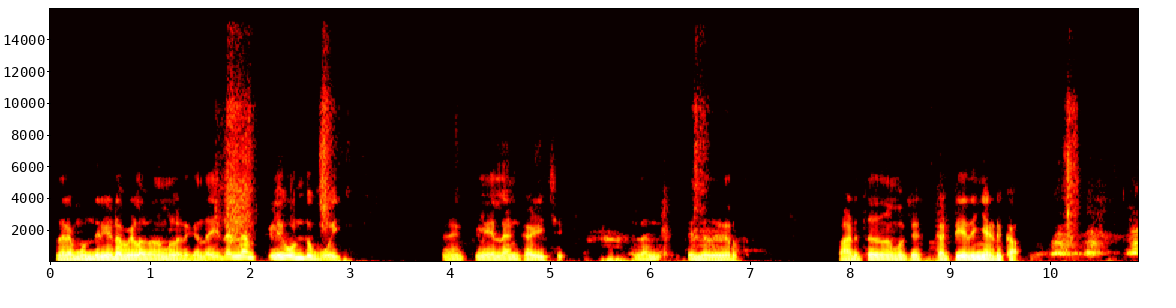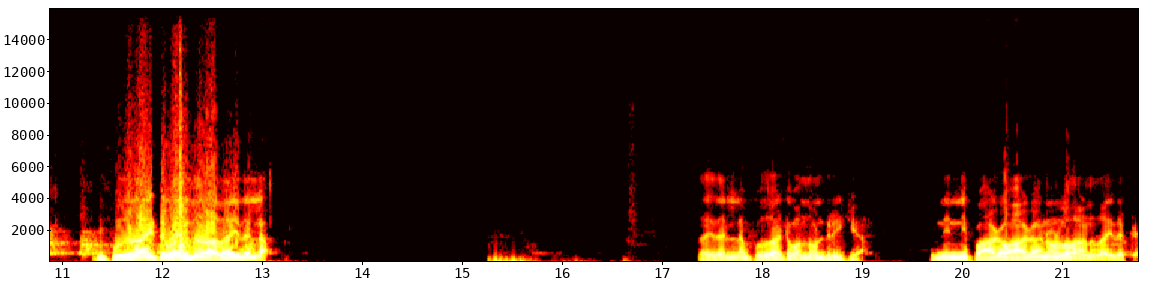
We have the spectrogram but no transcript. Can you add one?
അന്നേരം മുന്തിരിയുടെ വിളവ് നമ്മൾ എടുക്കാം. എന്താ ഇതെല്ലാം കിളി കൊണ്ടുപോയി. കിളിയെല്ലാം കഴിച്ച് എല്ലാം തിന്ന് തീർത്ത്. അപ്പം അടുത്തത് നമുക്ക് കട്ട് ചെയ്തിഞ്ഞെടുക്കാം ഇനി പുതുതായിട്ട് വരുന്നതാ അതാ ഇതെല്ലാം. ഇതെല്ലാം പുതുതായിട്ട് വന്നുകൊണ്ടിരിക്കുക ഇനി ഇനി പാകമാകാനുള്ളതാണ് ഇതൊക്കെ.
